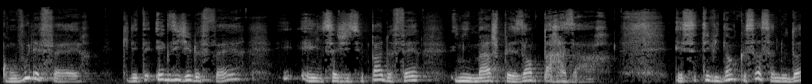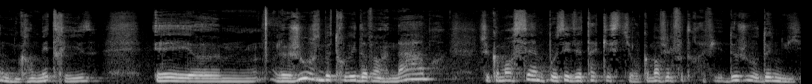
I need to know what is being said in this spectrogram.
qu'on voulait faire, qu'il était exigé de faire, et il ne s'agissait pas de faire une image plaisante par hasard. Et c'est évident que ça, ça nous donne une grande maîtrise. Et euh, le jour où je me trouvais devant un arbre, j'ai commencé à me poser des tas de questions. Comment je vais le photographier De jour, de nuit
